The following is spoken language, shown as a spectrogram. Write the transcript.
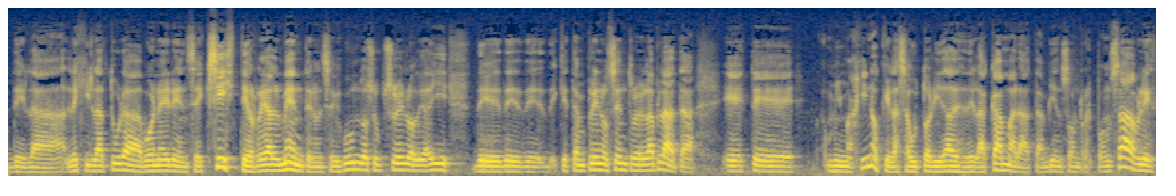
de la legislatura bonaerense existe realmente en el segundo subsuelo de ahí, de, que está en pleno centro de La Plata, este, me imagino que las autoridades de la Cámara también son responsables,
